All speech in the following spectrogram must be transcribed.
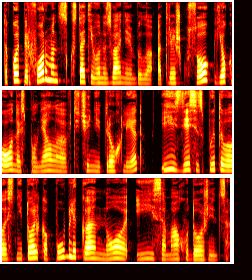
Такой перформанс, кстати, его название было «Отрежь кусок», Йока Оно исполняла в течение трех лет. И здесь испытывалась не только публика, но и сама художница.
